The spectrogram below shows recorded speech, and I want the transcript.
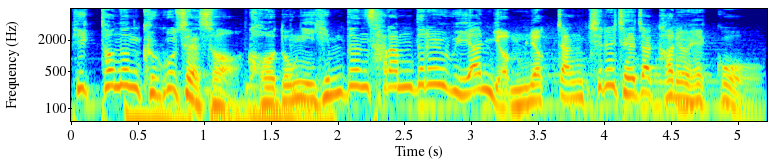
빅터는 그곳에서 거동이 힘든 사람들을 위한 염력 장치를 제작하려 했고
